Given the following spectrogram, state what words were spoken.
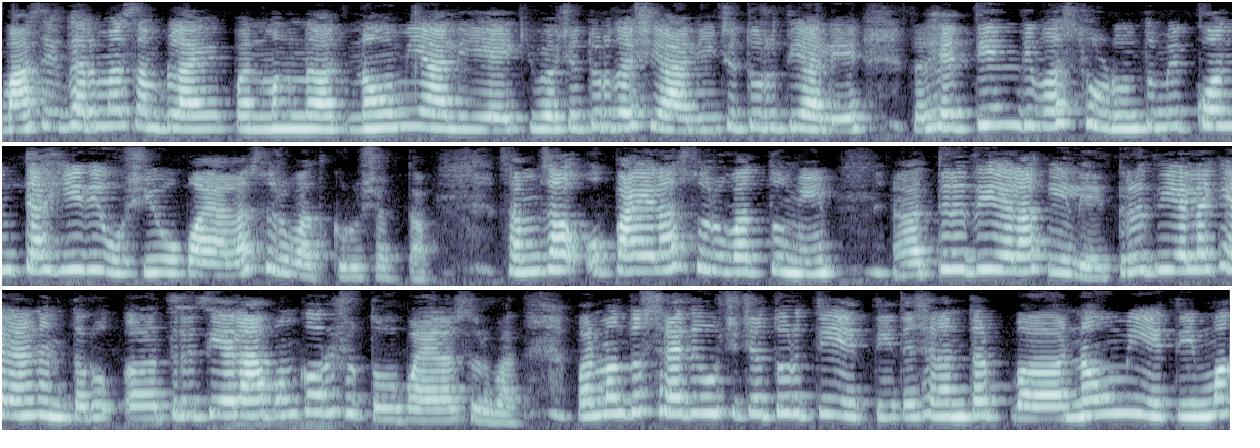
मासिक धर्म संपलाय पण मग नवमी आली आहे किंवा चतुर्दशी आली चतुर्थी आली आहे तर हे तीन दिवस सोडून तुम्ही कोणत्याही दिवशी उपायाला सुरुवात करू शकता. समजा उपायाला सुरुवात तुम्ही तृतीयेला केली आहे तृतीयेला केल्यानंतर तृतीयेला आपण करू शकतो उपायाला सुरुवात. पण मग दुसऱ्या दिवशी चतुर्थी येते त्याच्यानंतर नवमी येते मग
